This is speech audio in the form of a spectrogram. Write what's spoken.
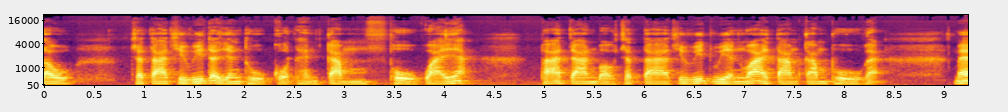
เราชะตาชีวิตยังถูกกฎแห่งกรรมผูกไว้อะพระอาจารย์บอกชะตาชีวิตเวียนว่ายตามกรรมผูกอะแม้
